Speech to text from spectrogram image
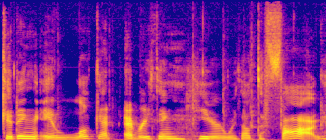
getting a look at everything here without the fog.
